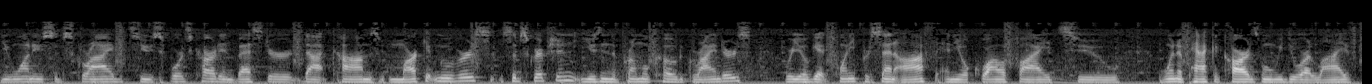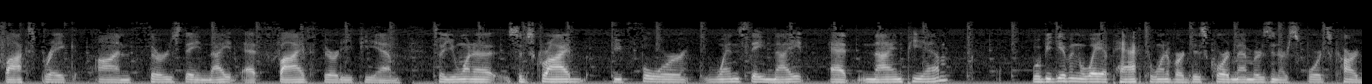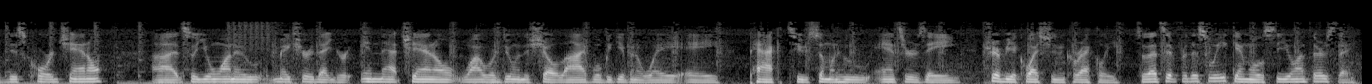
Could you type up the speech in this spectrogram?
You want to subscribe to SportsCardInvestor.com's Market Movers subscription using the promo code GRINDERS, where you'll get 20% off and you'll qualify to win a pack of cards when we do our live box break on Thursday night at 5:30 p.m. So you want to subscribe before Wednesday night at 9 p.m. We'll be giving away a pack to one of our Discord members in our Sports Card Discord channel. Uh, so you'll want to make sure that you're in that channel while we're doing the show live. We'll be giving away a pack to someone who answers a trivia question correctly. So that's it for this week, and we'll see you on Thursday.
